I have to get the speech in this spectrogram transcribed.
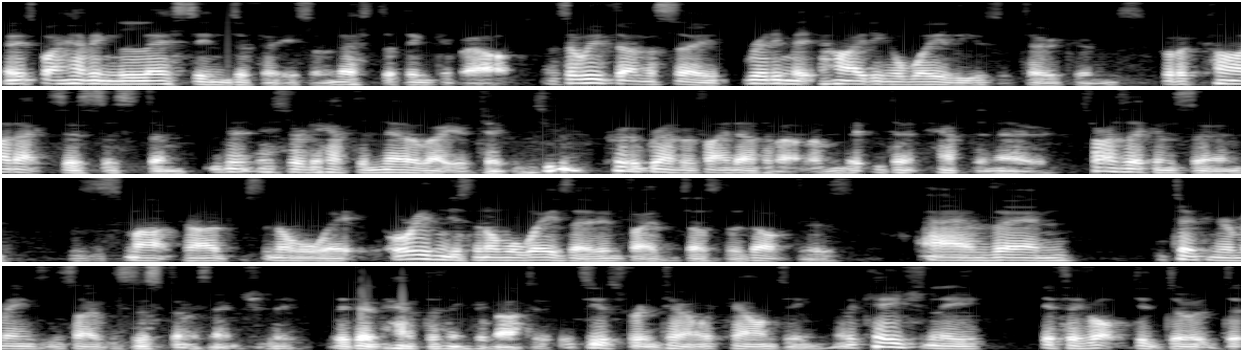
and it's by having less interface and less to think about. And so we've done the same, really make, hiding away the use of tokens. But a card access system, you don't necessarily have to know about your tokens. You can program to find out about them, but you don't have to know. As far as they're concerned, is a smart card, just a normal way, or even just the normal ways they identify themselves to the doctors. And then the token remains inside the system, essentially. They don't have to think about it. It's used for internal accounting. And occasionally, if they've opted to d-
